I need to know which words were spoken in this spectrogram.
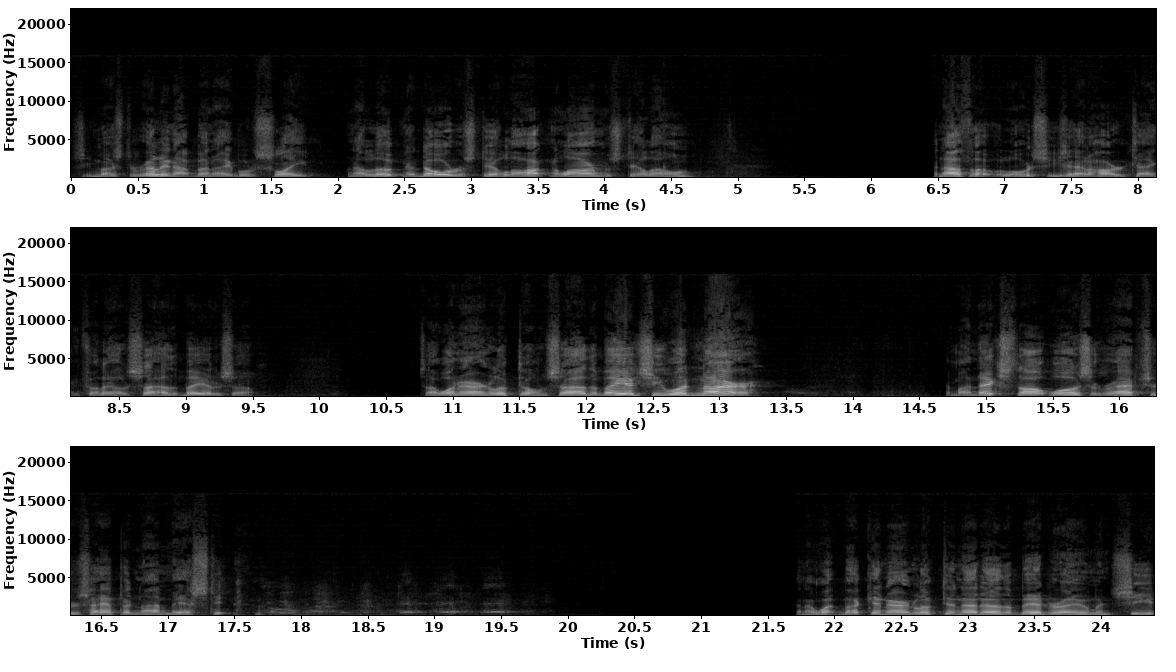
She must have really not been able to sleep. And I looked, and the door was still locked, and the alarm was still on. And I thought, well, Lord, she's had a heart attack and fell out of the side of the bed or something. So I went there and looked on the side of the bed. She wasn't there. And my next thought was, the rapture's happened. I missed it. and I went back in there and looked in that other bedroom, and she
